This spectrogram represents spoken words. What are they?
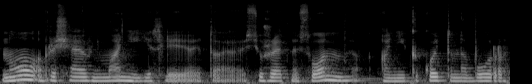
но обращаю внимание, если это сюжетный сон, а не какой-то набор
